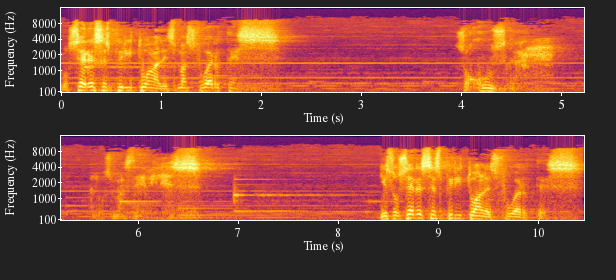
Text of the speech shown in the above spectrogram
Los seres espirituales más fuertes sojuzgan más débiles. Y esos seres espirituales fuertes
